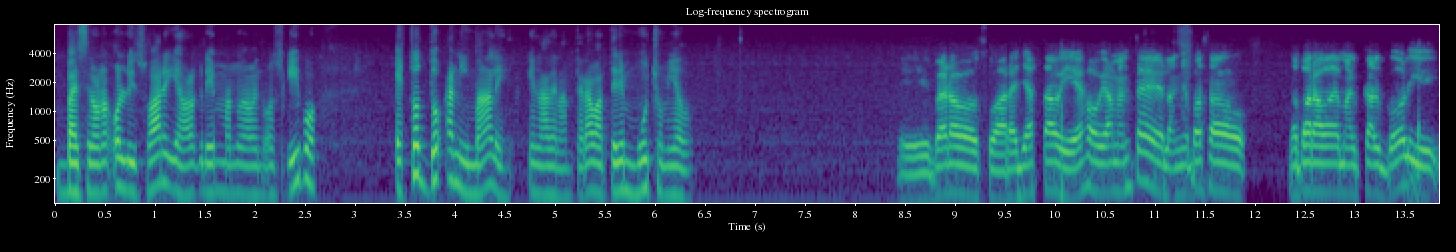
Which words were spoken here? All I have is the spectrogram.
Barcelona con Luis Suárez y ahora Griezmann nuevamente con su equipo. Estos dos animales en la delantera van a tener mucho miedo. Sí, pero Suárez ya está viejo, obviamente el año pasado no paraba de marcar gol y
